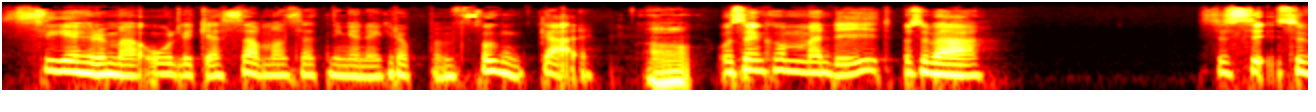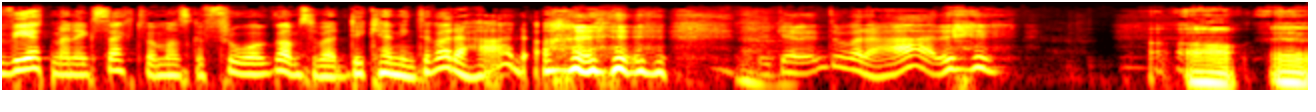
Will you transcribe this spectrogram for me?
se hur de här olika sammansättningarna i kroppen funkar. ja, Och sen kommer man dit och så bara så, så vet man exakt vad man ska fråga om, så bara, det kan inte vara det här då. det kan inte vara det här. Ja, eh,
